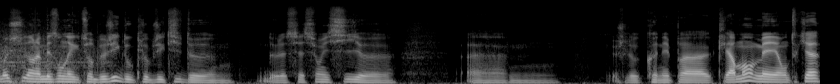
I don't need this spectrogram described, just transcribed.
Moi, je suis dans la maison de la lecture biologique, donc l'objectif de, l'association ici, euh, euh, je le connais pas clairement, mais en tout cas,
